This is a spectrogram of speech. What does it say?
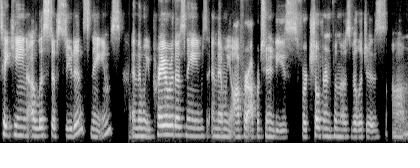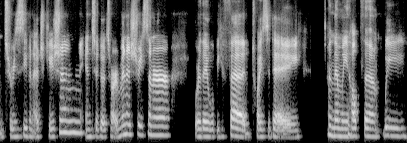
taking a list of students' names, and then we pray over those names, and then we offer opportunities for children from those villages um, to receive an education and to go to our ministry center where they will be fed twice a day. And then we help them, we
